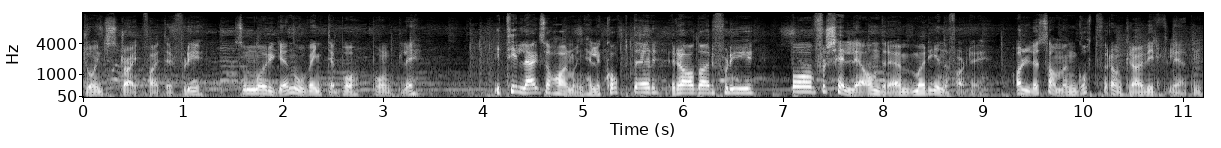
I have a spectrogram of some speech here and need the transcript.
Joint Strike Fighter-fly, som Norge nå venter på på ordentlig. I tillegg så har man helikopter, radarfly og forskjellige andre marinefartøy. Alle sammen godt forankra i virkeligheten.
